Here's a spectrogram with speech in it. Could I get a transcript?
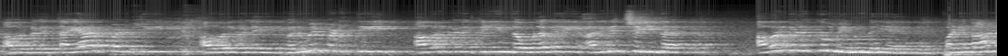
அவர்களை தயார்படுத்தி அவர்களை பெருமைப்படுத்தி அவர்களுக்கு இந்த உலகை அறியச் செய்த அவர்களுக்கும் என்னுடைய பணிவான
